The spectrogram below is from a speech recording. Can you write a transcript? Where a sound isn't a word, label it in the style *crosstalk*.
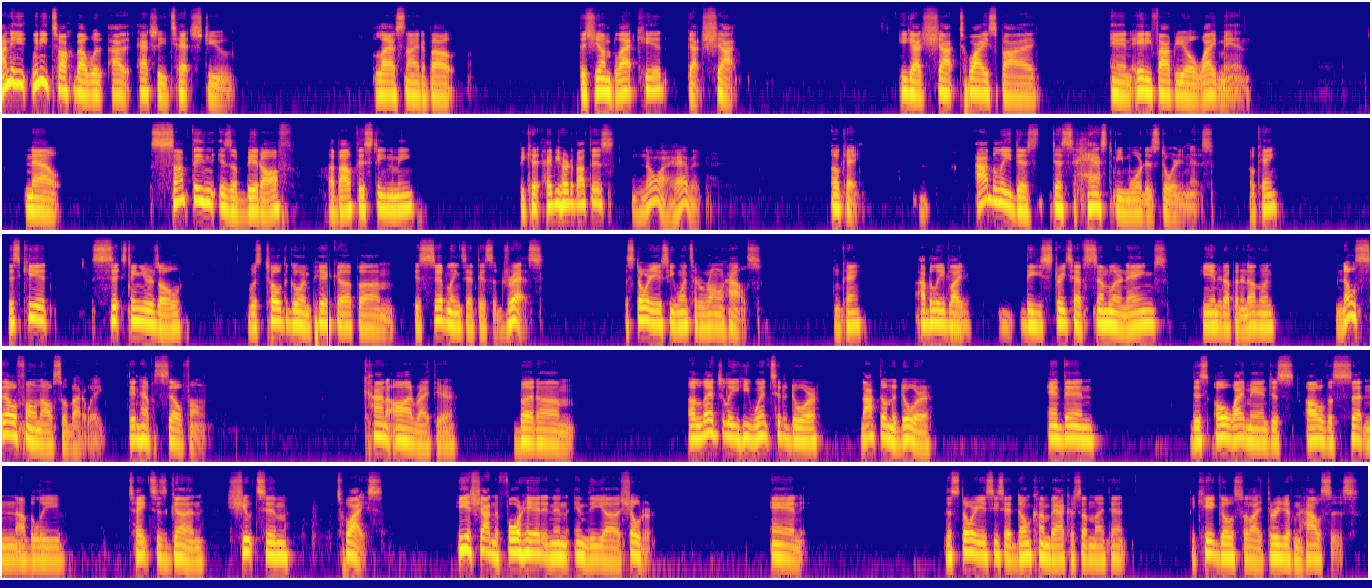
I need we need to talk about what I actually texted you last night about this young black kid got shot. He got shot twice by an 85 year old white man. Now, something is a bit off about this thing to me. Because have you heard about this? No, I haven't. Okay. I believe there's this has to be more to the story than this. Okay. This kid, 16 years old, was told to go and pick up um, his siblings at this address. The story is he went to the wrong house. Okay. I believe like these streets have similar names. He ended up in another one. No cell phone, also, by the way. Didn't have a cell phone. Kind of odd right there. But um allegedly he went to the door, knocked on the door, and then this old white man just all of a sudden, I believe, takes his gun, shoots him twice. He is shot in the forehead and in in the uh, shoulder. And the story is he said, "Don't come back" or something like that. The kid goes to like three different houses,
